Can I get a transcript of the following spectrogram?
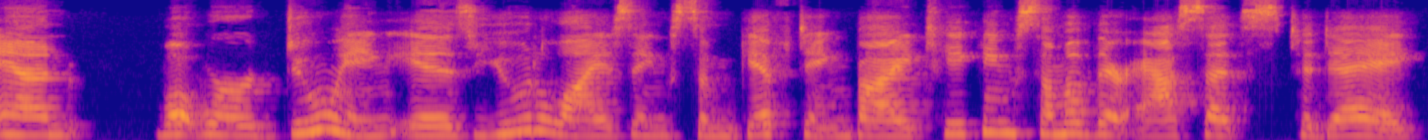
And what we're doing is utilizing some gifting by taking some of their assets today,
